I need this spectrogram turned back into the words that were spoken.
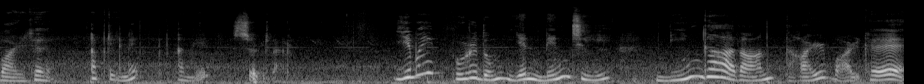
வாழ்க அப்படின்னு அங்கே சொல்கிறார் இவை பொழுதும் என் நெஞ்சில் நீங்காதான் தாழ் வாழ்க.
